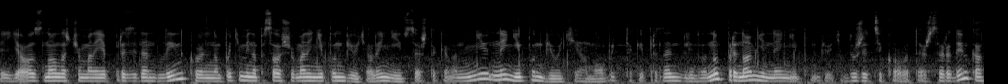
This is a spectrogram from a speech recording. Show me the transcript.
я знала, що в мене є президент Лінкольн, а потім він написав, що в мене Nippon Beauty. Але ні, все ж таки, в мене не Nippon Beauty, а мабуть такий президент Лінкольн. Ну, принаймні, не Nippon Beauty. Дуже цікава теж серединка.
